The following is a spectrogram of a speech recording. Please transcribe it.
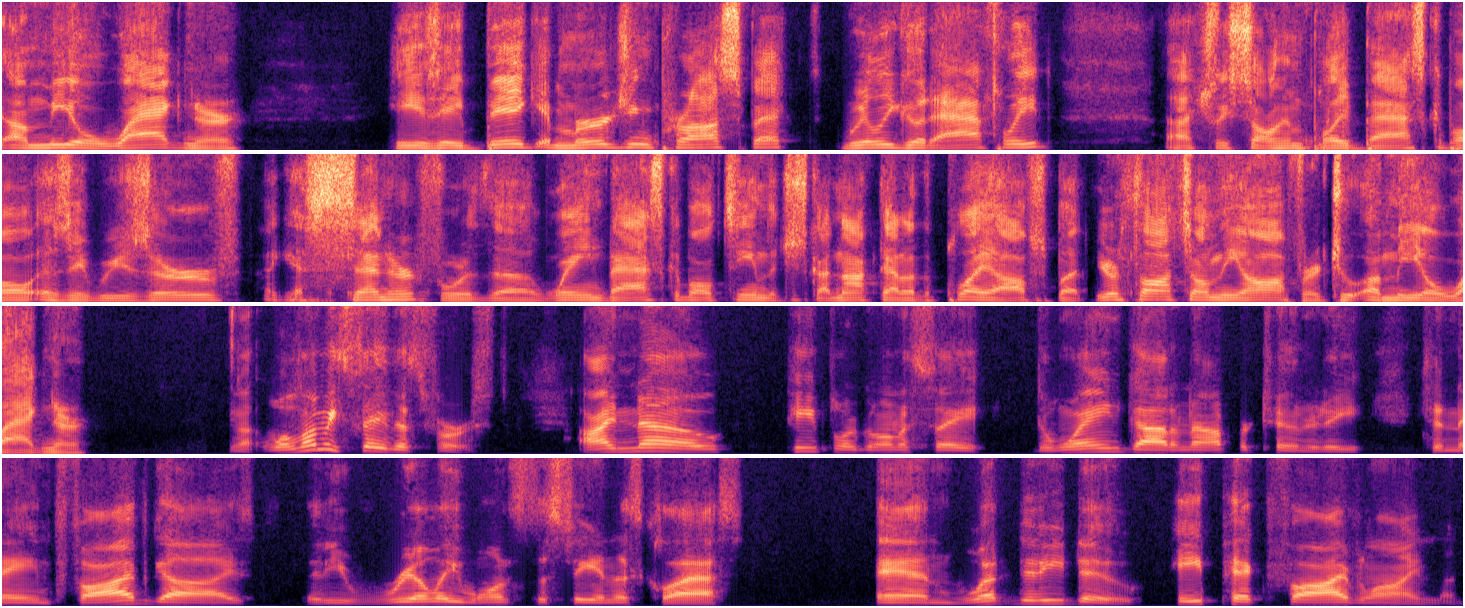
Aamil Wagner. He is a big emerging prospect, really good athlete. I actually saw him play basketball as a reserve, I guess, center for the Wayne basketball team that just got knocked out of the playoffs. But your thoughts on the offer to Aamil Wagner? Uh, well, let me say this first. I know people are going to say Dwayne got an opportunity to name five guys that he really wants to see in this class. And what did he do? He picked five linemen.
